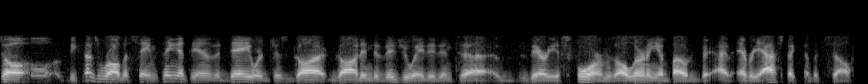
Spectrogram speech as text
So, because we're all the same thing at the end of the day, we're just God, God individuated into various forms, all learning about every aspect of itself.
